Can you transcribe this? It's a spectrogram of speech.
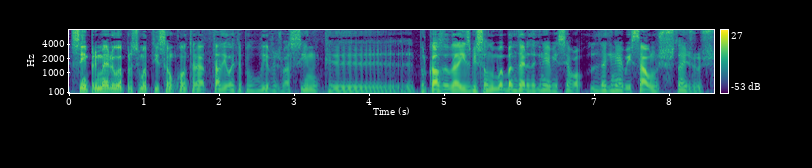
Sim, primeiro apareceu uma petição contra a deputada eleita pelo Livre, Joacine, que, por causa da exibição de uma bandeira da Guiné-Bissau Guiné nos festejos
